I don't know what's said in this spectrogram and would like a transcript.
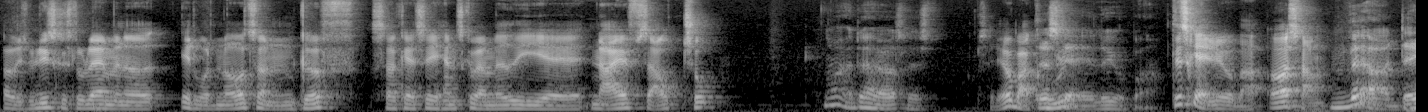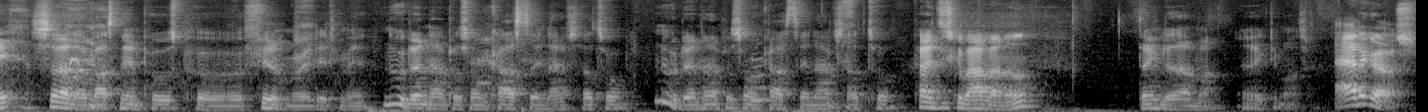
Og hvis vi lige skal slutte af med noget Edward Norton Guff, så kan jeg se, at han skal være med i uh, Knives Out 2. Nå ja, det har jeg også læst. Så det er jo bare cool. Det skal alle jo bare. Det skal alle jo bare. Også ham. Hver dag, så er der bare sådan en post på Film Reddit med, nu er den her person castet i Knives Out 2. Nu er den her person castet i Knives Out 2. Faktisk, de skal bare være med. Den glæder jeg mig rigtig meget til. Ja, det gør også.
